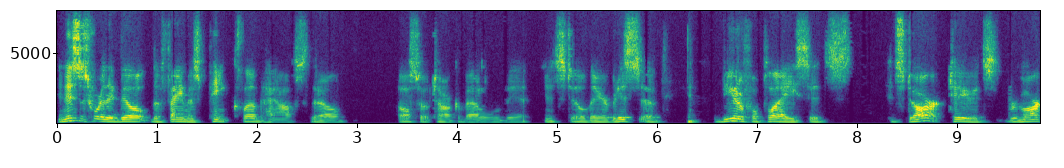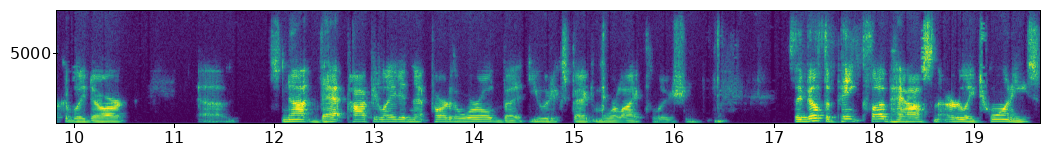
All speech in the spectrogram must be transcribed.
And this is where they built the famous pink clubhouse that I'll also talk about a little bit. It's still there, but it's a beautiful place. It's it's dark too. It's remarkably dark. Uh, it's not that populated in that part of the world, but you would expect more light pollution. So they built the pink clubhouse in the early 20s.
